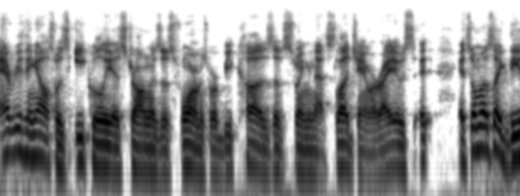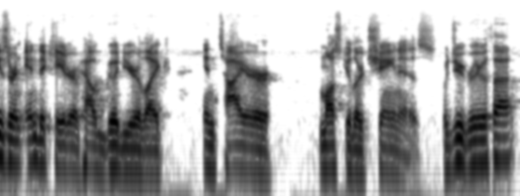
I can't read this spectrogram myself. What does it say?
everything else was equally as strong as those forms were because of swinging that sledgehammer. Right? It was. It, it's almost like these are an indicator of how good your like entire muscular chain is. Would you agree with that?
